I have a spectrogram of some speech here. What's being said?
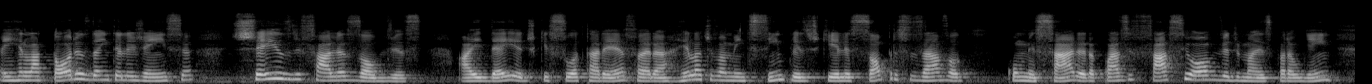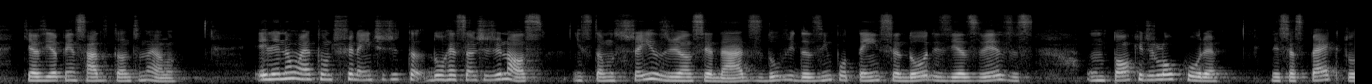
em relatórios da inteligência cheios de falhas óbvias. A ideia de que sua tarefa era relativamente simples, de que ele só precisava começar, era quase fácil e óbvia demais para alguém que havia pensado tanto nela. Ele não é tão diferente de, do restante de nós. Estamos cheios de ansiedades, dúvidas, impotência, dores e às vezes um toque de loucura. Nesse aspecto,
